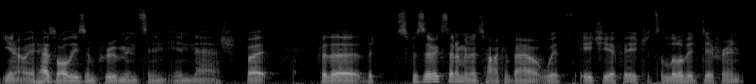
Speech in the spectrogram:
you know it has all these improvements in in NASH. But for the the specifics that I'm going to talk about with HEFH, it's a little bit different.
